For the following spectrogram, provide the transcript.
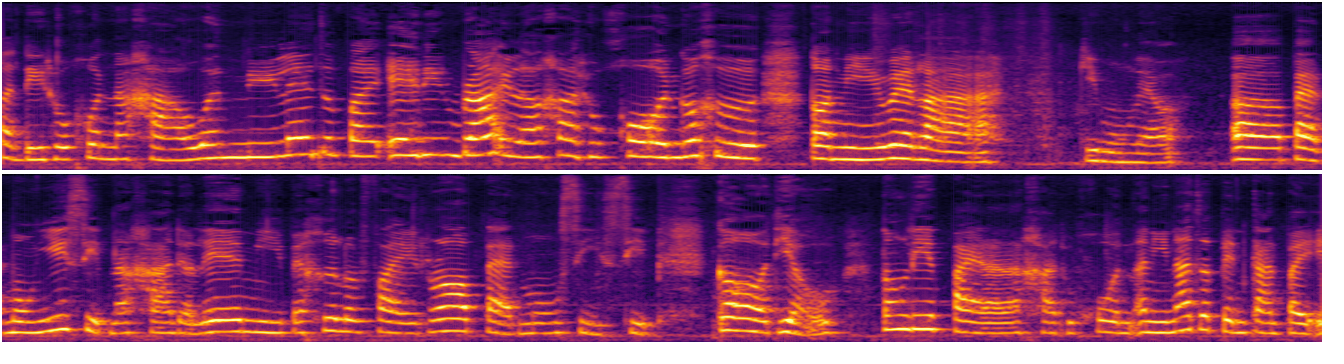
วัสดีทุกคนนะคะ วันนี้เล่จะไปเอดินบราอีกแล้วค่ะทุกคนก็คือตอนนี้เวลากี่โมงแล้ว เอ่อ8โมง20 นะคะ เดี๋ยวเล่มีไปขึ้นรถไฟรอบ8โมง40 ก็เดี๋ยวต้องรีบไปแล้วนะคะทุกคน อันนี้น่าจะเป็นการไปเอ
